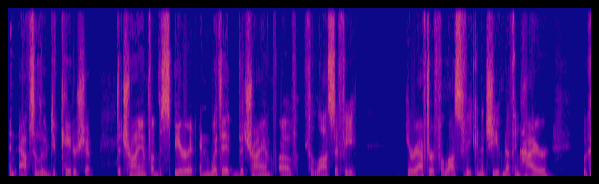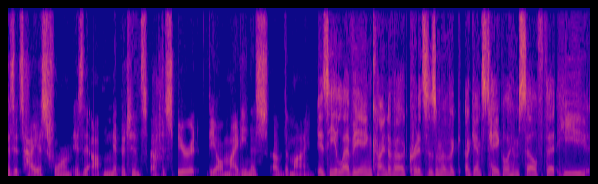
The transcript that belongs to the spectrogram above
and absolute dictatorship, the triumph of the spirit, and with it, the triumph of philosophy. Hereafter, philosophy can achieve nothing higher because its highest form is the omnipotence of the spirit, the almightiness of the mind. Is he levying kind of a criticism of against Hegel himself that he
